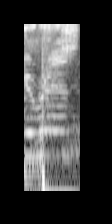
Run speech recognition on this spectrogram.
your wrist.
